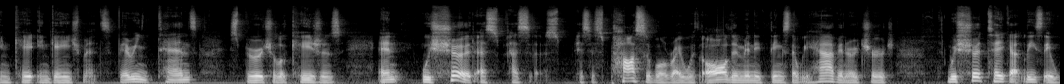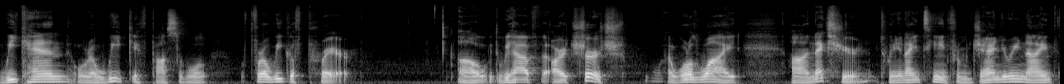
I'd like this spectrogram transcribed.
enca- engagements, very intense spiritual occasions. And we should, as, as, as is possible, right, with all the many things that we have in our church, we should take at least a weekend or a week, if possible, for a week of prayer. Uh, we have our church uh, worldwide uh, next year, 2019, from January 9th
